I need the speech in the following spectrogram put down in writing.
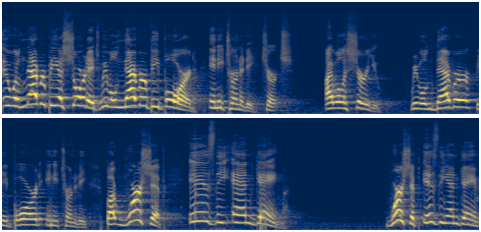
there will never be a shortage. We will never be bored in eternity, church. I will assure you. We will never be bored in eternity. But worship is the end game. Worship is the end game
